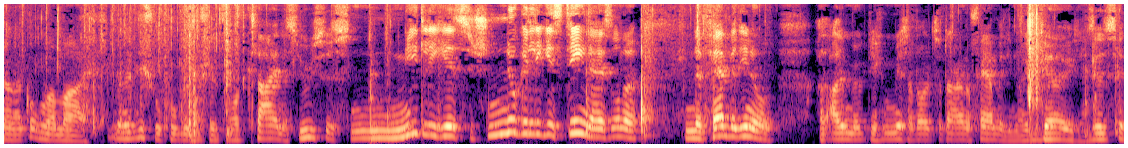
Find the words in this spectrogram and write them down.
Ja, dann gucken wir mal. Eine Disco-Kugel. So ein kleines, süßes, niedliches, schnuckeliges Ding. Da ist so eine, eine Fernbedienung. Also alle möglichen hat heutzutage eine Fernbedienung. Geil. Das ist,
